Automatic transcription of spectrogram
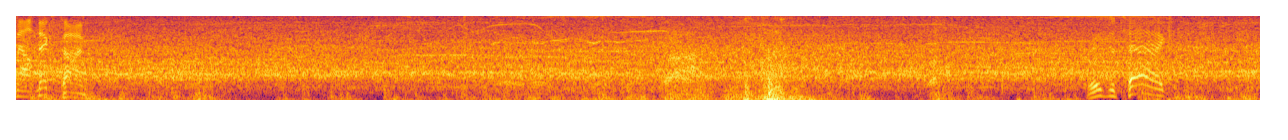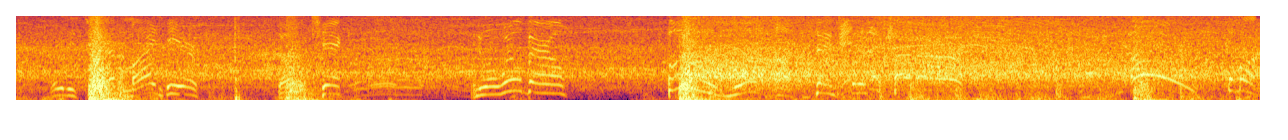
Not out next time. There's the tag. Look at these two have a mind here. Double kick. Into a wheelbarrow. Boom! What a cinch. Oh! Come on,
